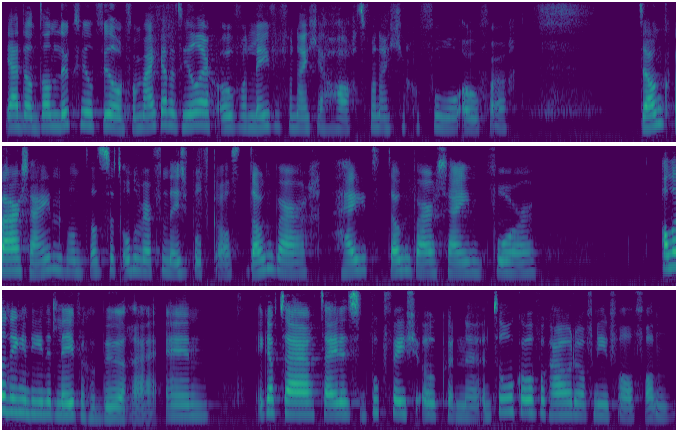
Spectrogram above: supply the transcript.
ja, dan, dan lukt heel veel. En voor mij gaat het heel erg over leven vanuit je hart, vanuit je gevoel, over dankbaar zijn. Want dat is het onderwerp van deze podcast. Dankbaarheid, dankbaar zijn voor alle dingen die in het leven gebeuren. En ik heb daar tijdens het boekfeestje ook een, eh, een tolk over gehouden. Of in ieder geval van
